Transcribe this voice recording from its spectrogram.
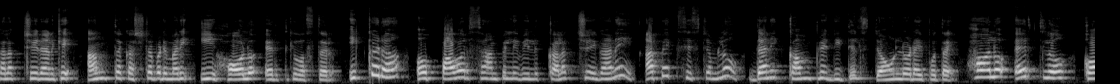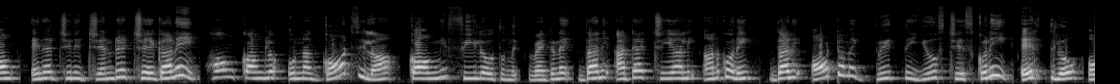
కలెక్ట్ చేయడానికి అంత కష్టపడి మరి ఈ హాలో ఎర్త్కి వస్తారు. ఇక్కడ ఓ పవర్ శాంపిల్ని వీళ్ళు కలెక్ట్ చేయగానే అపెక్ సిస్టమ్లో దాని కంప్లీట్ డీటెయిల్స్ డౌన్లోడ్ అయిపోతాయి. హాలో ఎర్త్లో కాంగ్ ఎనర్జీని జనరేట్ చేయగానే హాంగ్ కాంగ్లో ఉన్న గాడ్జిలా కాంగ్ని ఫీల్ అవుతుంది. వెంటనే దాన్ని అటాక్ చేయాలి అనుకొని దాని ఆటోమిక్ బ్రీత్ని యూజ్ చేసుకొని ఎర్త్లో ఓ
